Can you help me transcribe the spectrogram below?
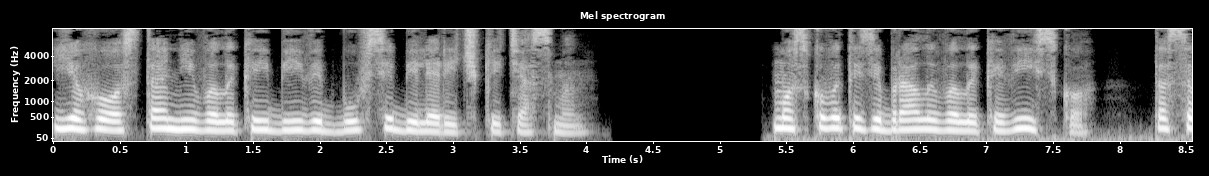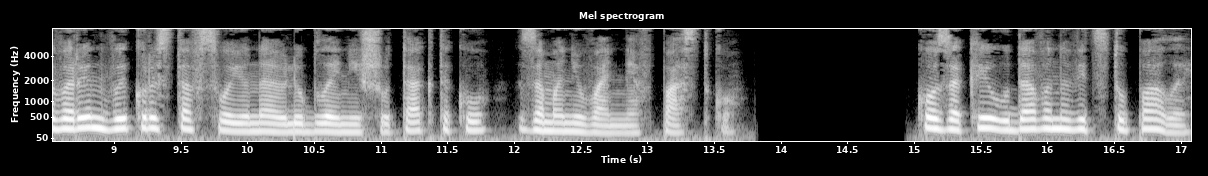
Його останній великий бій відбувся біля річки Тясмин. Московити зібрали велике військо, та Северин використав свою найулюбленішу тактику заманювання в пастку. Козаки удавано відступали,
